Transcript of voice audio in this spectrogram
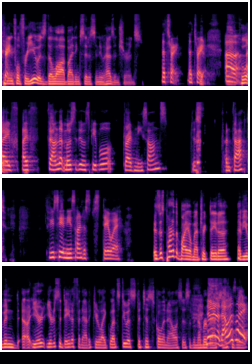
painful for you as the law-abiding citizen who has insurance. That's right. That's right. Yeah. Uh, cool. I've I've found that most of those people drive Nissans. Just fun fact. If you see a Nissan, just stay away. Is this part of the biometric data? Have you been? Uh, you're you're just a data fanatic. You're like, let's do a statistical analysis of the number. No, of no, that was like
